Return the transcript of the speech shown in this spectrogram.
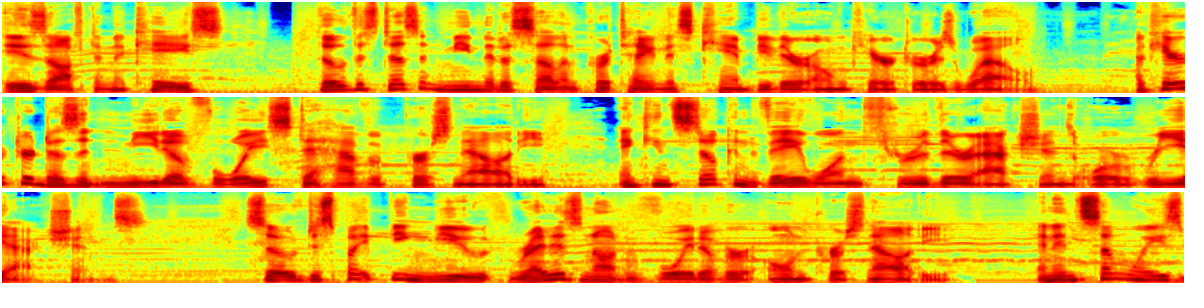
is often the case, though this doesn't mean that a silent protagonist can't be their own character as well. A character doesn't need a voice to have a personality, and can still convey one through their actions or reactions. So, despite being mute, Red is not void of her own personality, and in some ways,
